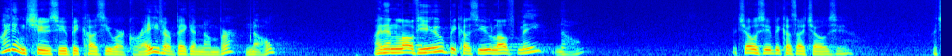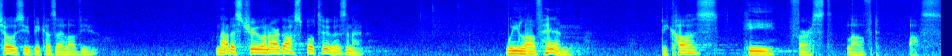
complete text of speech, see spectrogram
I didn't choose you because you were great or big in number. No. I didn't love you because you loved me. No. I chose you because I chose you. I chose you because I love you. And that is true in our gospel too, isn't it? We love him because he first loved us.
